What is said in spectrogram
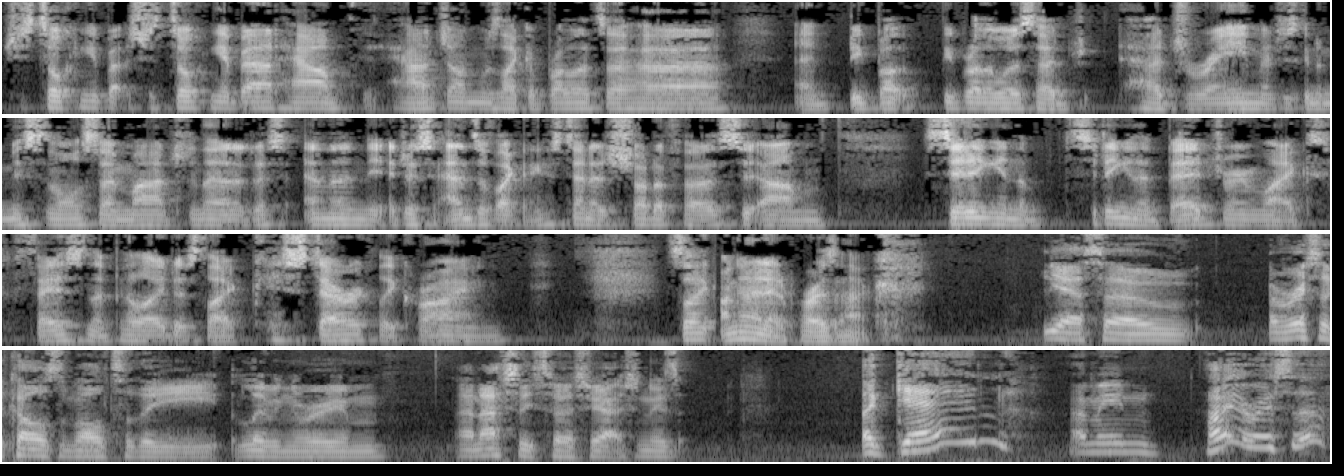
she's talking about she's talking about how how John was like a brother to her, and Big Brother Big Brother was her her dream, and she's going to miss him all so much. And then it just and then it just ends with like an extended shot of her um sitting in the sitting in the bedroom, like facing the pillow, just like hysterically crying. It's like I'm going to need a Prozac. Yeah, so Arisa calls them all to the living room, and Ashley's first reaction is, Again? I mean, hi Arisa.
